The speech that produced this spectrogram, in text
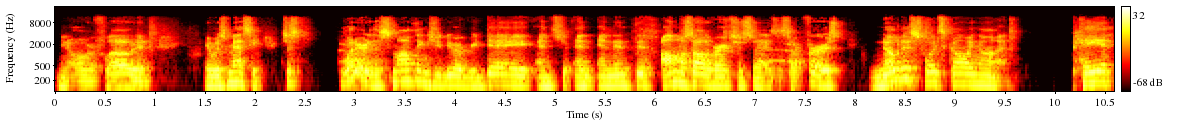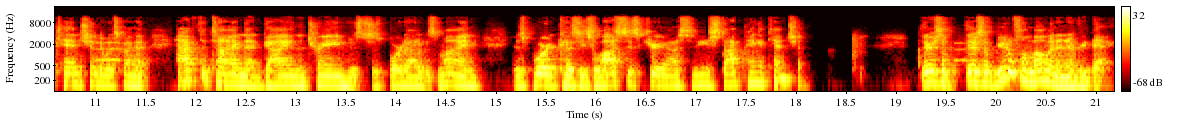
you know, overflowed and it was messy. Just what are the small things you do every day? And and and then this, almost all of our exercises are first notice what's going on. Pay attention to what's going on. Half the time, that guy in the train who's just bored out of his mind is bored because he's lost his curiosity. He stopped paying attention. There's a there's a beautiful moment in every day.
